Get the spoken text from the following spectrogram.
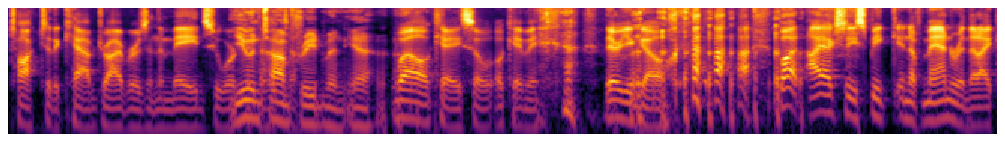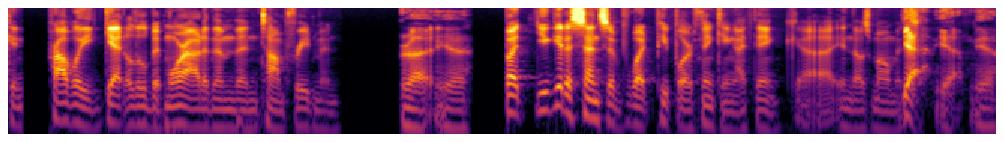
talk to the cab drivers and the maids who work. You and Tom hotel. Friedman, yeah. Well, okay, so okay, there you go. but I actually speak enough Mandarin that I can probably get a little bit more out of them than Tom Friedman. Right. Yeah. But you get a sense of what people are thinking. I think uh, in those moments. Yeah. Yeah. Yeah.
